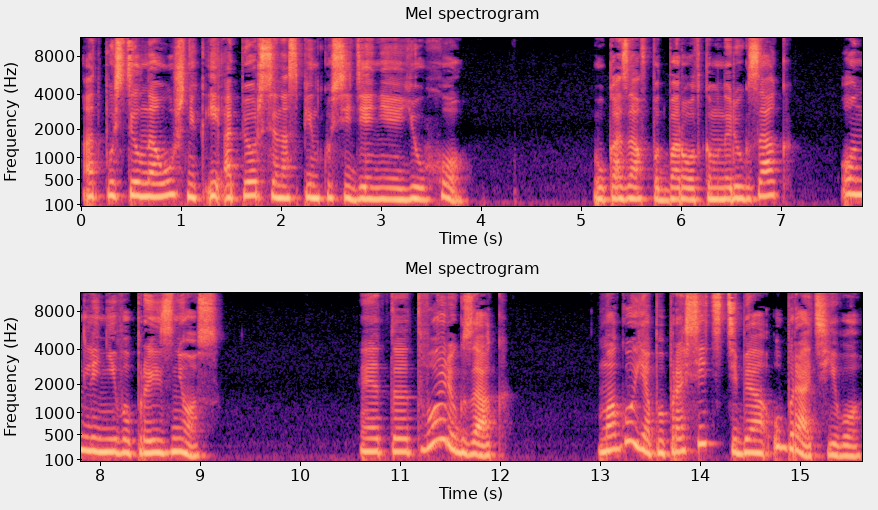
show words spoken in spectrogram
отпустил наушник и оперся на спинку сиденья Юхо. Указав подбородком на рюкзак, он лениво произнес. «Это твой рюкзак? Могу я попросить тебя убрать его?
